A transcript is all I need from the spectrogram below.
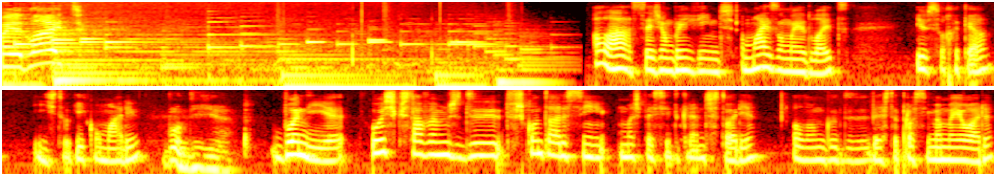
Ai, uma meia de leite! Olá, sejam bem-vindos a mais um Meio de Leite. Eu sou Raquel e estou aqui com o Mário. Bom dia. Bom dia. Hoje gostávamos de, de vos contar assim uma espécie de grande história ao longo de- desta próxima meia hora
